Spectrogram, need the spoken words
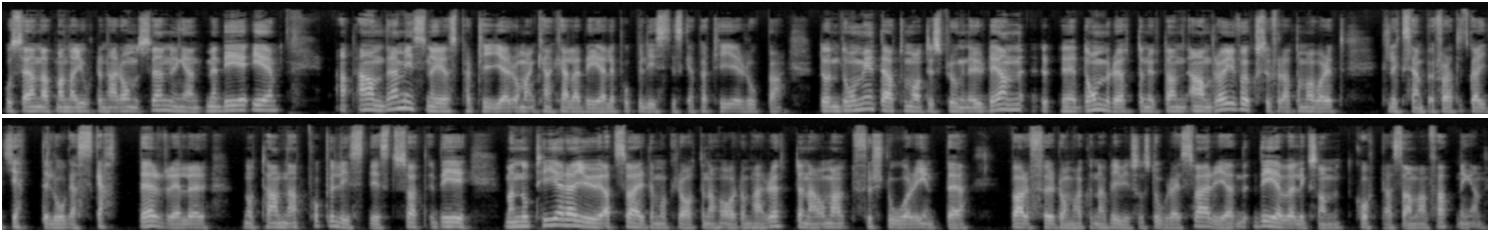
och sen att man har gjort den här omsvängningen. Men det är att andra missnöjespartier, om man kan kalla det, eller populistiska partier i Europa, de, de är inte automatiskt sprungna ur den, de rötterna, utan andra har ju vuxit för att de har varit till exempel för att det ska vara jättelåga skatter skatter eller något annat populistiskt. Så att det, man noterar ju att Sverigedemokraterna har de här rötterna och man förstår inte varför de har kunnat bli så stora i Sverige. Det är väl liksom korta sammanfattningen.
